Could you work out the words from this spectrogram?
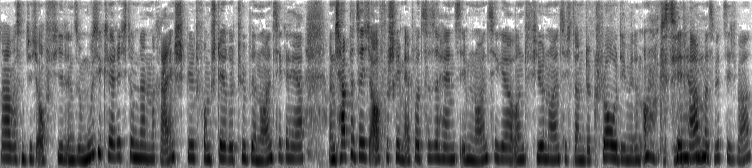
was natürlich auch viel in so Musikerrichtung dann reinspielt vom Stereotyp der 90er her. Und ich habe tatsächlich aufgeschrieben, Edward Scissorhands eben 90er und 94 dann The Crow, die wir dann auch noch gesehen haben, was witzig war.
